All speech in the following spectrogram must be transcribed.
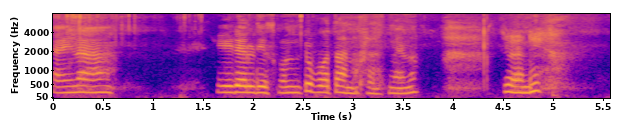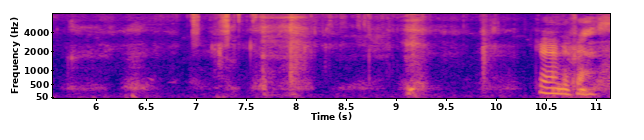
అయినా వీడియోలు తీసుకుంటూ పోతాను ఫ్రెండ్స్ నేను. చూడండి. చూడండి ఫ్రెండ్స్.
